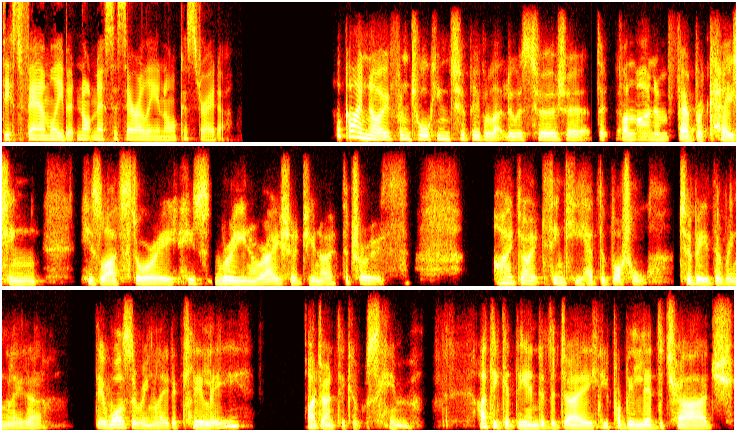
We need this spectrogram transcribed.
this family but not necessarily an orchestrator? Look, I know from talking to people like Louis Turter that von Einem fabricating his life story, he's re-narrated, you know, the truth. I don't think he had the bottle to be the ringleader. There was a ringleader, clearly. I don't think it was him. I think at the end of the day, he probably led the charge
